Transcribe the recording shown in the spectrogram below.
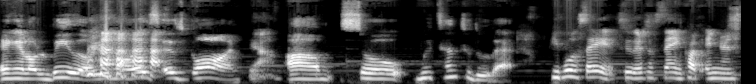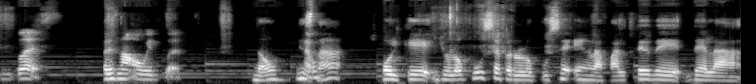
En el olvido, you know, it's, it's gone. Yeah. Um, so we tend to do that. People say it too. There's a saying called ignorance is bliss, but it's not always bliss. No, it's No. not. Porque yo lo puse, pero lo puse en la parte de, de, la,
